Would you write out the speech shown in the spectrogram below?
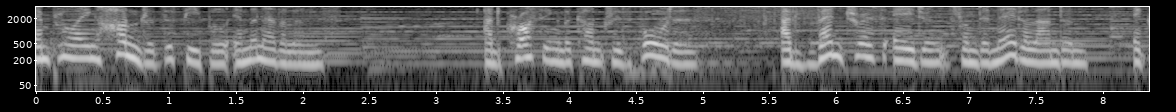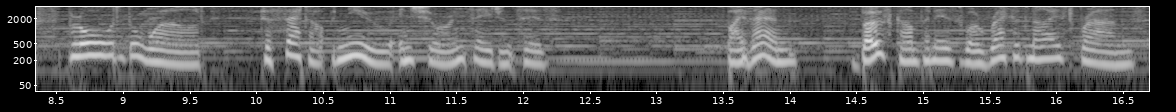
employing hundreds of people in the Netherlands. And crossing the country's borders, adventurous agents from De Nederlanden explored the world to set up new insurance agencies. By then, both companies were recognized brands,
